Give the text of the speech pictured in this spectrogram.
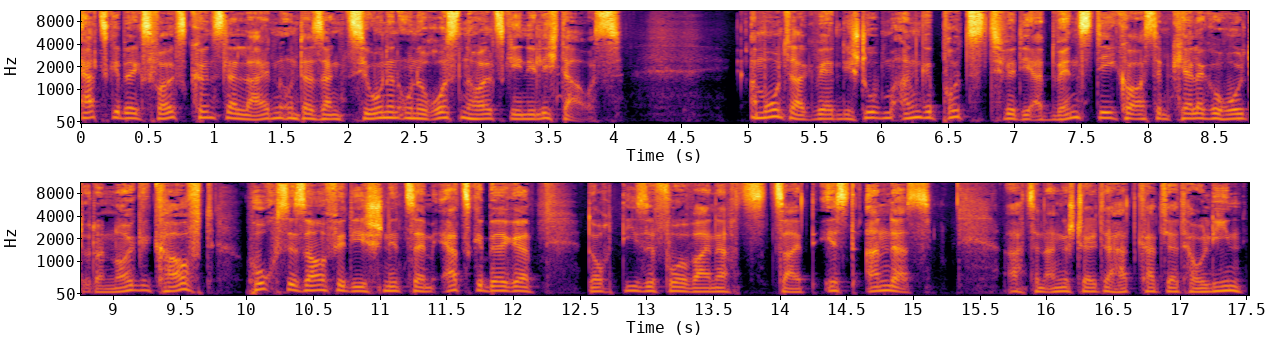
Erzgebirgs Volkskünstler leiden unter Sanktionen. Ohne Russenholz gehen die Lichter aus. Am Montag werden die Stuben angeputzt, wird die Adventsdeko aus dem Keller geholt oder neu gekauft. Hochsaison für die Schnitzer im Erzgebirge. Doch diese Vorweihnachtszeit ist anders. 18 Angestellte hat Katja Taulin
